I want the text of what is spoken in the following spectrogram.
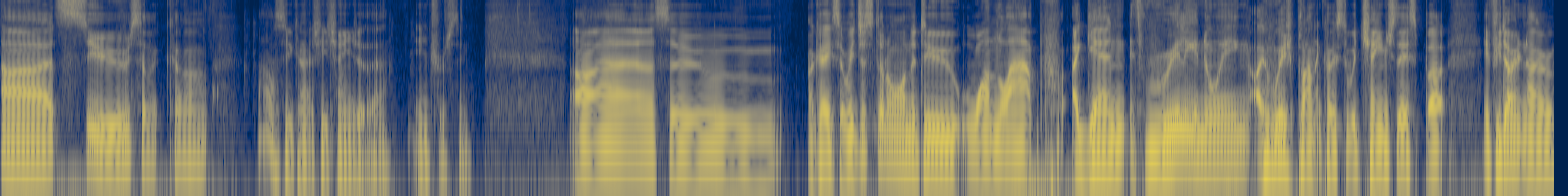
Uh, so, select car. Oh, so you can actually change it there. Interesting. Uh, so Okay, so we just don't want to do one lap. Again, it's really annoying. I wish Planet Coaster would change this, but if you don't know,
